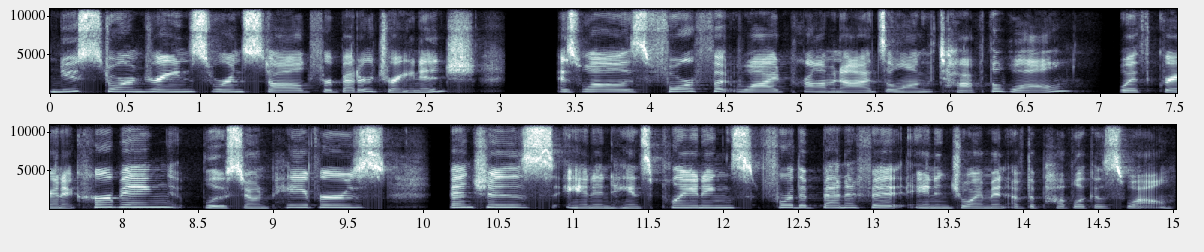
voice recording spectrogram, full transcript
new storm drains were installed for better drainage, as well as four foot wide promenades along the top of the wall with granite curbing, bluestone pavers, benches, and enhanced plantings for the benefit and enjoyment of the public as well.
